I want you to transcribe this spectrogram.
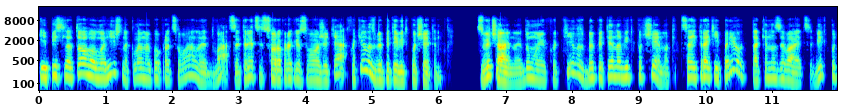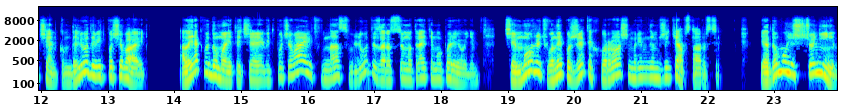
І після того логічно, коли ми попрацювали 20, 30, 40 років свого життя, хотілося б піти відпочити. Звичайно, я думаю, хотілося б піти на відпочинок. Цей третій період так і називається відпочинком, де люди відпочивають. Але як ви думаєте, чи відпочивають в нас люди зараз в цьому третьому періоді? Чи можуть вони пожити хорошим рівнем життя в старості? Я думаю, що ні.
